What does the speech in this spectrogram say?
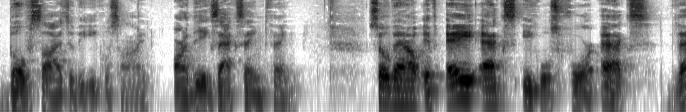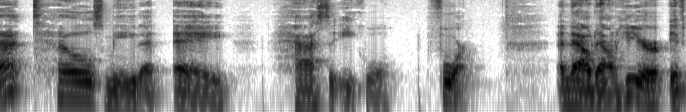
both sides of the equal sign are the exact same thing. So now if ax equals 4x, that tells me that a has to equal 4. And now down here, if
